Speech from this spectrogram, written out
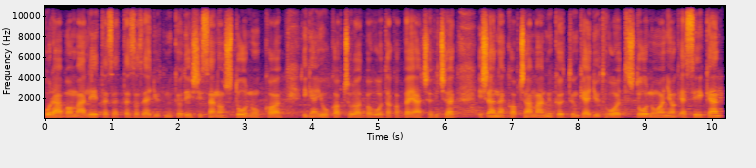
Korábban már létezett ez az együttműködés, hiszen a stornókkal igen jó kapcsolatban voltak a Pejácsevicsek, és ennek kapcsán már működtünk együtt, volt stornóanyag Eszéken.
